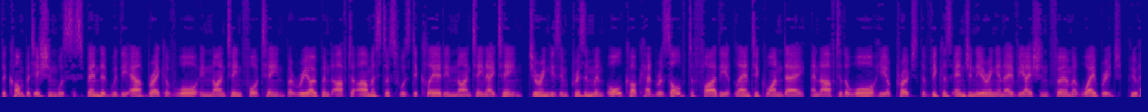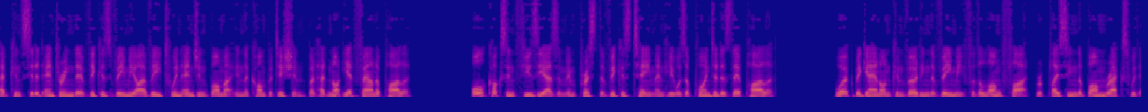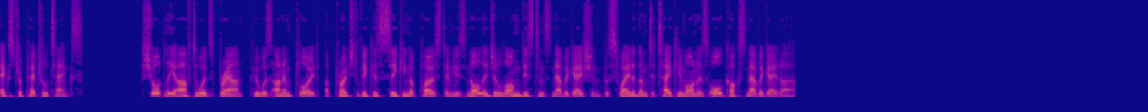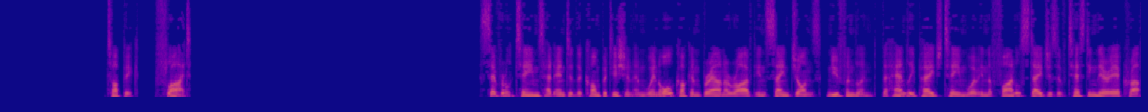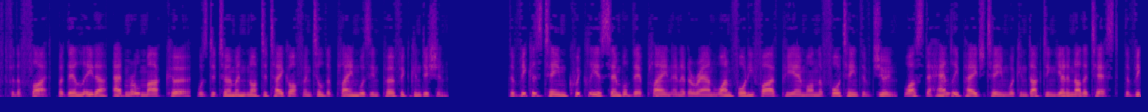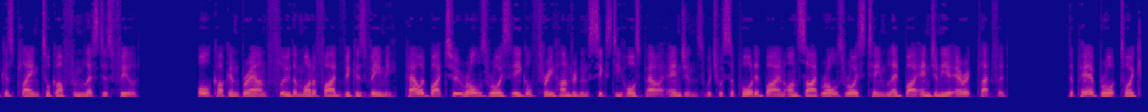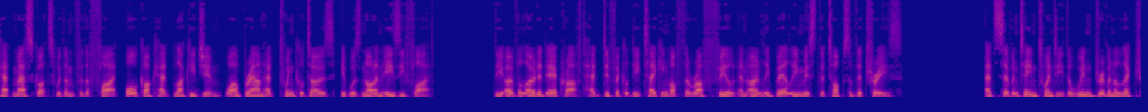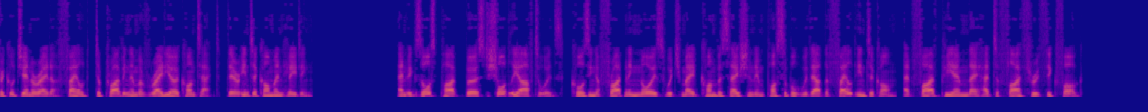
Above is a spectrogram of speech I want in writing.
the competition was suspended with the outbreak of war in 1914 but reopened after armistice was declared in 1918. During his imprisonment Alcock had resolved to fly the Atlantic one day, and after the war he approached the Vickers engineering and aviation firm at Weybridge, who had considered entering their Vickers Vimy IV twin-engine bomber in the competition but had not yet found a pilot. Alcock's enthusiasm impressed the Vickers team and he was appointed as their pilot. Work began on converting the Vimy for the long flight, replacing the bomb racks with extra petrol tanks. Shortly afterwards Brown, who was unemployed, approached Vickers seeking a post and his knowledge of long-distance navigation persuaded them to take him on as Alcock's navigator. Flight Several teams had entered the competition and when Alcock and Brown arrived in St John's, Newfoundland, the Handley Page team were in the final stages of testing their aircraft for the flight, but their leader, Admiral Mark Kerr, was determined not to take off until the plane was in perfect condition. The Vickers team quickly assembled their plane and at around 1.45 pm on 14 June, whilst the Handley Page team were conducting yet another test, the Vickers plane took off from Lester's Field. Alcock and Brown flew the modified Vickers Vimy, powered by two Rolls-Royce Eagle 360 horsepower engines which were supported by an on-site Rolls-Royce team led by engineer Eric Platford. The pair brought Toy Cat mascots with them for the flight. Alcock had Lucky Jim while Brown had Twinkletoes. It was not an easy flight. The overloaded aircraft had difficulty taking off the rough field and only barely missed the tops of the trees. At 1720 the wind-driven electrical generator failed, depriving them of radio contact, their intercom and heating. An exhaust pipe burst shortly afterwards, causing a frightening noise which made conversation impossible without the failed intercom. At 5 p.m. they had to fly through thick fog.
